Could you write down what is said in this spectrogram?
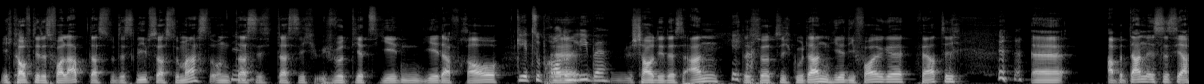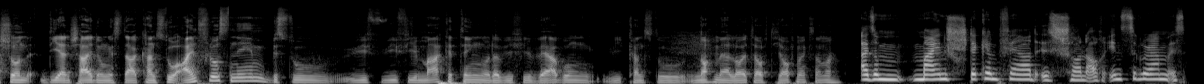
Ich kaufe dir das voll ab, dass du das liebst, was du machst und Ja. dass ich, dass ich, ich würde jetzt jeden, jeder Frau Geht zu Braut äh, und Liebe. Schau dir das an, das hört sich gut an, hier die Folge, fertig. äh, aber dann ist es ja schon, die Entscheidung ist da. Kannst du Einfluss nehmen? Bist du, wie, wie viel Marketing oder wie viel Werbung, wie kannst du noch mehr Leute auf dich aufmerksam machen? Also mein Steckenpferd ist schon auch Instagram. Ist,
